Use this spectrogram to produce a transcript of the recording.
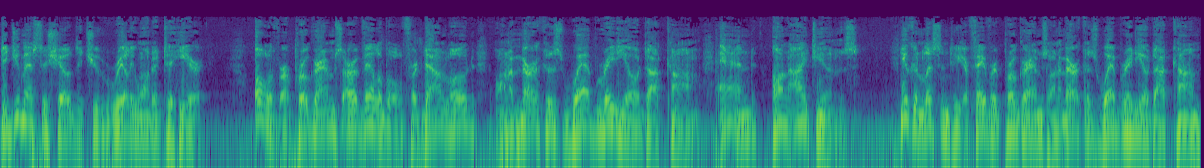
Did you miss a show that you really wanted to hear? All of our programs are available for download on americaswebradio.com and on iTunes. You can listen to your favorite programs on americaswebradio.com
